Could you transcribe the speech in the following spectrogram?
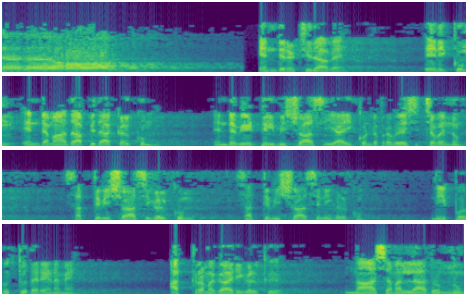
تبارا എന്റെ രക്ഷിതാവേ എനിക്കും എന്റെ മാതാപിതാക്കൾക്കും എന്റെ വീട്ടിൽ വിശ്വാസിയായിക്കൊണ്ട് പ്രവേശിച്ചവനും സത്യവിശ്വാസികൾക്കും സത്യവിശ്വാസിനികൾക്കും നീ പൊറത്തു തരണമേ അക്രമകാരികൾക്ക് നാശമല്ലാതൊന്നും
